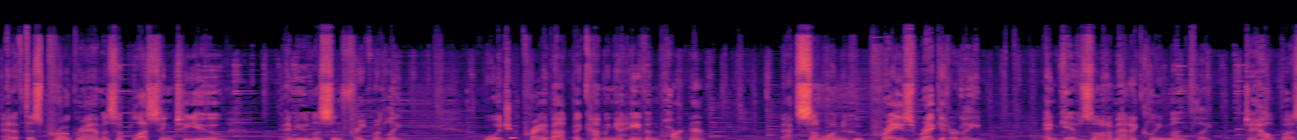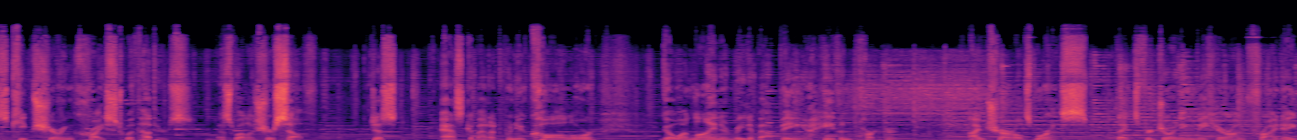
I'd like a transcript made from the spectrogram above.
And if this program is a blessing to you and you listen frequently, would you pray about becoming a Haven partner? That's someone who prays regularly and gives automatically monthly to help us keep sharing Christ with others as well as yourself. Just ask about it when you call or go online and read about being a Haven partner. I'm Charles Morris. Thanks for joining me here on Friday.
